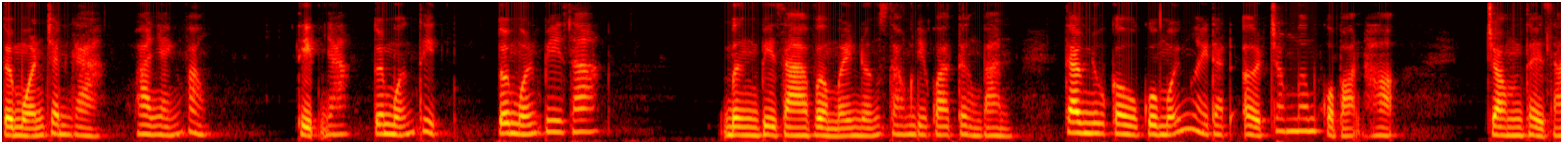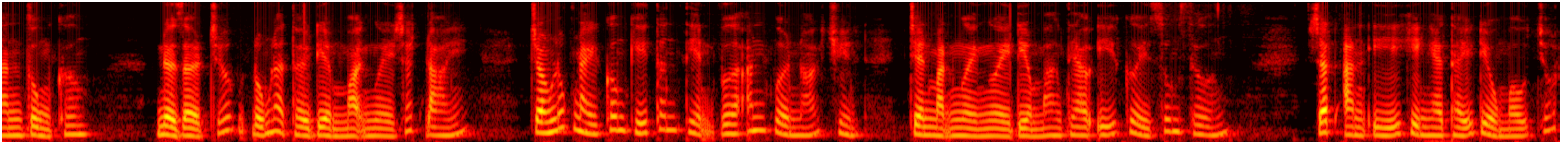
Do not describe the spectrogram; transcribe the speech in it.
Tôi muốn chân gà, hoa nhánh vòng. Thịt nha, tôi muốn thịt. Tôi muốn pizza. Bừng pizza vừa mới nướng xong đi qua từng bàn, theo nhu cầu của mỗi người đặt ở trong mâm của bọn họ. Trong thời gian dùng cơm, nửa giờ trước đúng là thời điểm mọi người rất đói. Trong lúc này không khí thân thiện vừa ăn vừa nói chuyện, trên mặt người người đều mang theo ý cười sung sướng. Rất ăn ý khi nghe thấy điều mấu chốt,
